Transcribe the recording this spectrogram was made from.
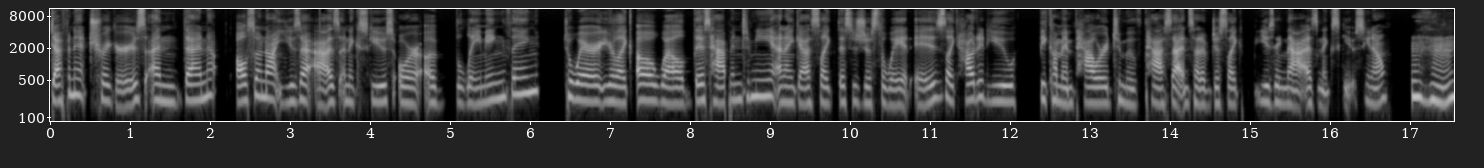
definite triggers and then also not use that as an excuse or a blaming thing to where you're like, oh, well, this happened to me. And I guess like this is just the way it is. Like, how did you become empowered to move past that instead of just like using that as an excuse, you know? Mm hmm.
